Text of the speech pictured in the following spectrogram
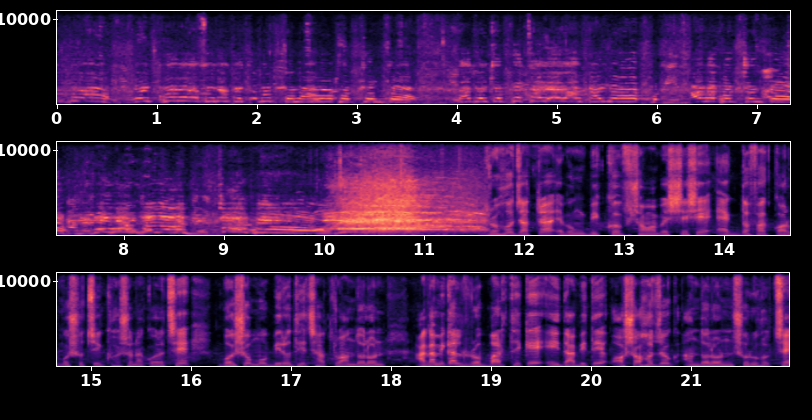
আমরা এই খুনে হাসিনা থেকে মুক্ত না হওয়া পর্যন্ত তাদেরকে বিচারের আওতায় না আনা পর্যন্ত এই আন্দোলন চলবে গ্রহযাত্রা এবং বিক্ষোভ সমাবেশ শেষে এক দফা কর্মসূচি ঘোষণা করেছে বৈষম্য বিরোধী ছাত্র আন্দোলন। আগামীকাল রোববার থেকে এই দাবিতে অসহযোগ আন্দোলন শুরু হচ্ছে।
